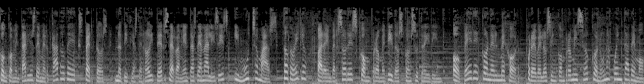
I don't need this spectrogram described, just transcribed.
con comentarios de mercado de expertos, noticias de Reuters, herramientas de análisis y mucho más. Todo ello para inversores comprometidos con su trading. Opere con el mejor. Pruébelo sin compromiso con una cuenta demo.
